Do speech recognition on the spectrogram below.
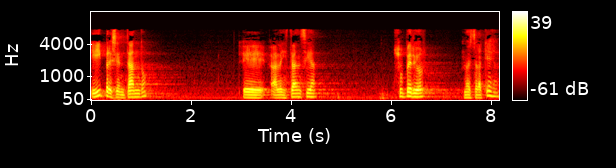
y presentando eh, a la instancia superior nuestra queja,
